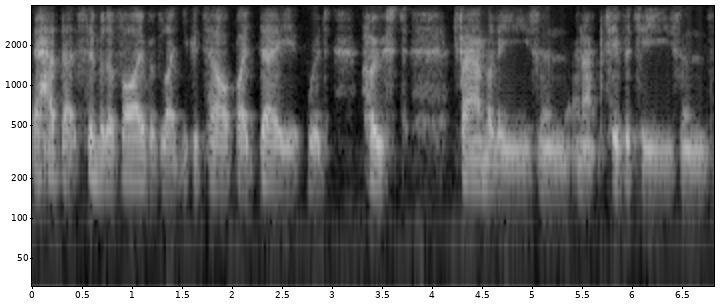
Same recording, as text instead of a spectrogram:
it had that similar vibe of like you could tell by day it would host families and, and activities and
